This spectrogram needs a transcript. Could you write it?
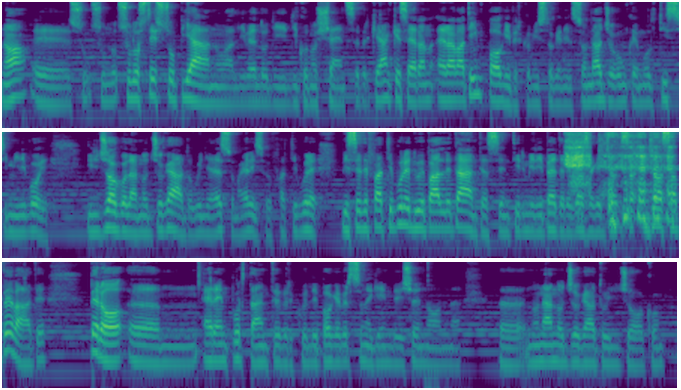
no? eh, su, su, sullo stesso piano a livello di, di conoscenze, perché anche se erano, eravate in pochi, perché ho visto che nel sondaggio comunque moltissimi di voi il gioco l'hanno giocato, quindi adesso magari pure, vi siete fatti pure due palle tante a sentirmi ripetere cose che già, già sapevate, però ehm, era importante per quelle poche persone che invece non, eh, non hanno giocato il gioco.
